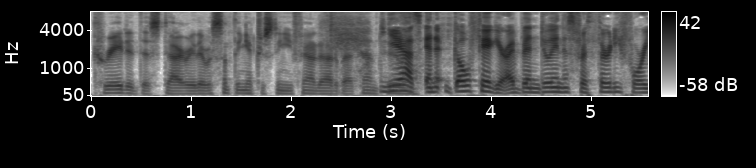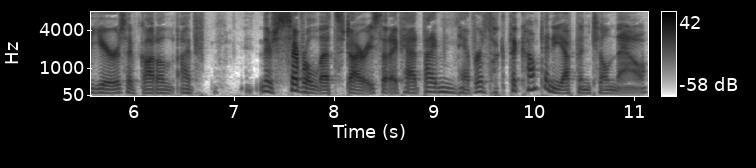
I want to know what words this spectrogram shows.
created this diary, there was something interesting you found out about them too. Yes, and it, go figure. I've been doing this for 34 years. I've got a I've there's several Letts diaries that I've had, but I've never looked the company up until now.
